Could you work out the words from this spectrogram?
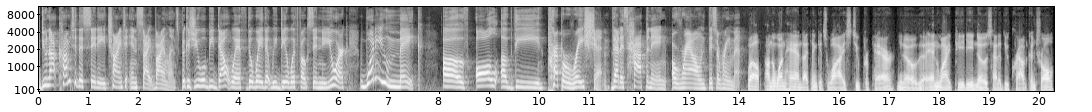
do not come to this city trying to incite violence because you will be dealt with the way that we deal with folks in New York. What do you make of all of the preparation that is happening around this arraignment? Well, on the one hand, I think it's wise to prepare. You know, the NYPD knows how to do crowd control,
